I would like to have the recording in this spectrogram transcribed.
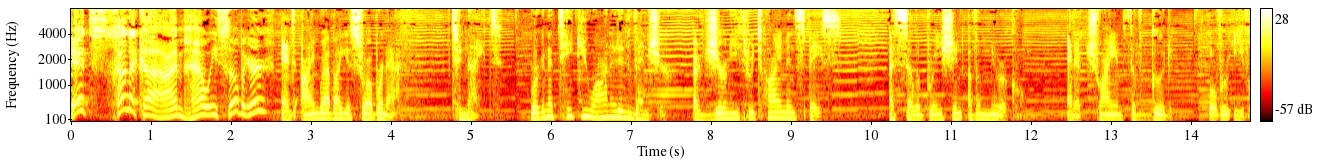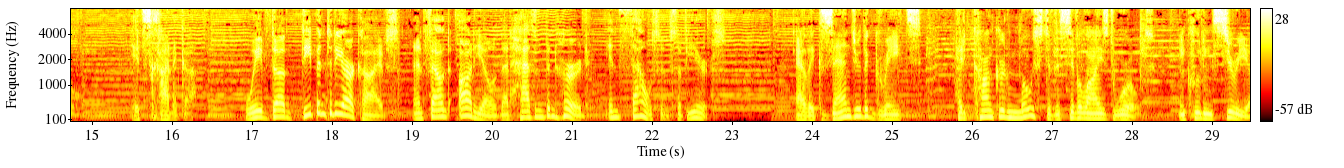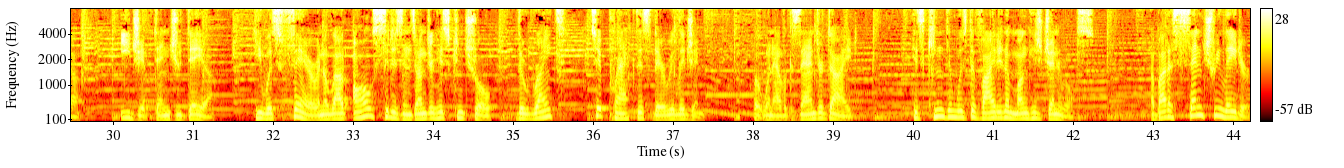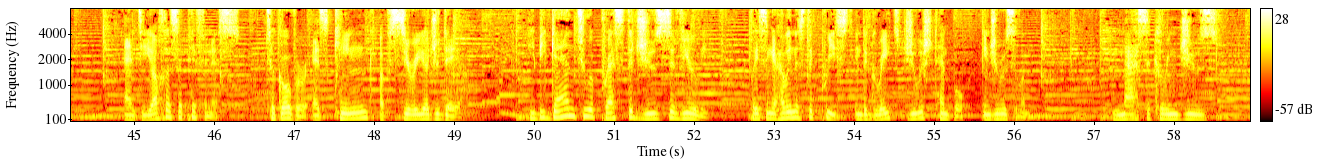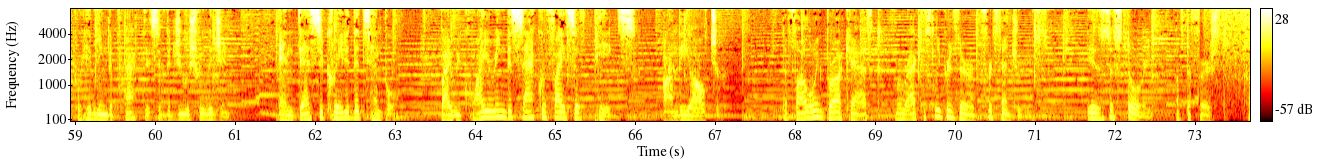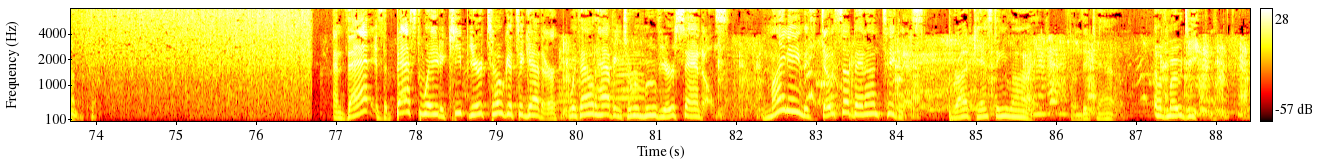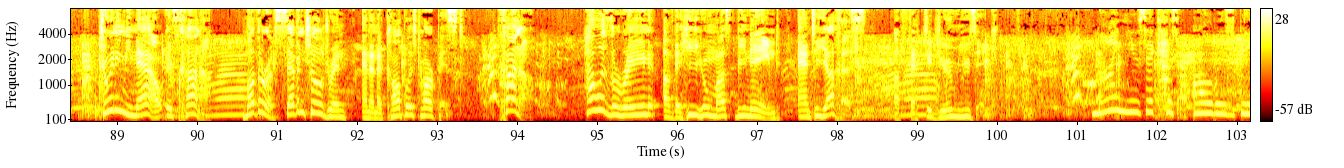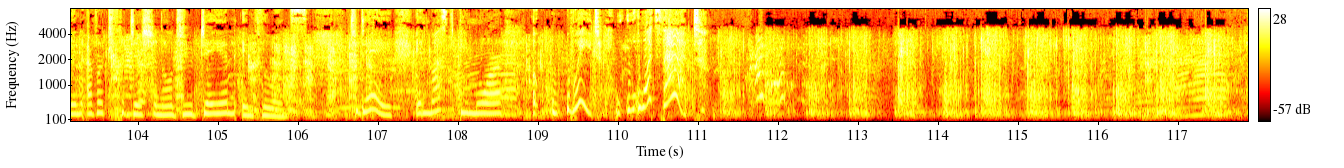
It's Hanukkah. I'm Howie Silbiger. And I'm Rabbi Yisrael Bernath. Tonight, we're going to take you on an adventure, a journey through time and space, a celebration of a miracle, and a triumph of good over evil. It's Hanukkah. We've dug deep into the archives and found audio that hasn't been heard in thousands of years. Alexander the Great had conquered most of the civilized world, including Syria, Egypt, and Judea. He was fair and allowed all citizens under his control the right to practice their religion. But when Alexander died, his kingdom was divided among his generals. About a century later, Antiochus Epiphanes took over as king of Syria Judea. He began to oppress the Jews severely, placing a Hellenistic priest in the great Jewish temple in Jerusalem, massacring Jews, prohibiting the practice of the Jewish religion, and desecrated the temple by requiring the sacrifice of pigs on the altar. The following broadcast, miraculously preserved for centuries, is the story of the first Hanukkah. And that is the best way to keep your toga together without having to remove your sandals. My name is Dosa Ben Antigonus, broadcasting live from the town of Modin. Joining me now is Chana, mother of seven children and an accomplished harpist. Chana, how has the reign of the he who must be named, Antiochus, affected your music? My music has always been of a traditional Judean influence. Today, it must be more. Uh, wait, what's that?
